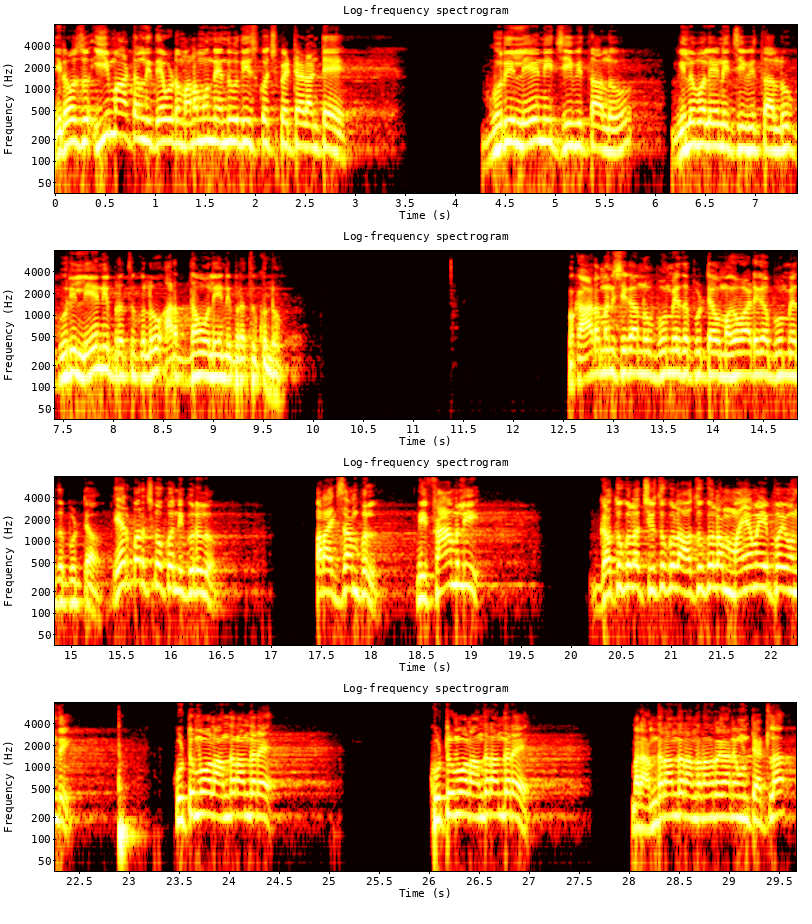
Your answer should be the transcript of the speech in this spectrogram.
ఈరోజు ఈ మాటల్ని దేవుడు మన ముందు ఎందుకు తీసుకొచ్చి పెట్టాడంటే గురి లేని జీవితాలు విలువ లేని జీవితాలు గురి లేని బ్రతుకులు అర్థం లేని బ్రతుకులు. ఒక ఆడ మనిషిగా నువ్వు భూమి మీద పుట్టావు మగవాడిగా భూమి మీద పుట్టావు. ఏర్పరచుకో కొన్ని గురులు. ఫర్ ఎగ్జాంపుల్ నీ ఫ్యామిలీ గతుకుల చితుకుల అతుకుల మయమైపోయి ఉంది. కుటుంబంలో అందరందరే. కుటుంబంలో అందరందరే. మరి అందరందరూ అందరందరగానే ఉంటే ఎట్లా?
